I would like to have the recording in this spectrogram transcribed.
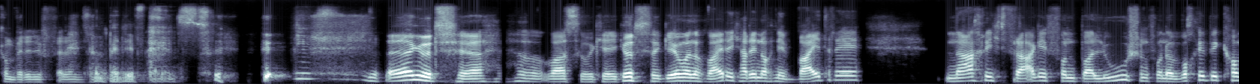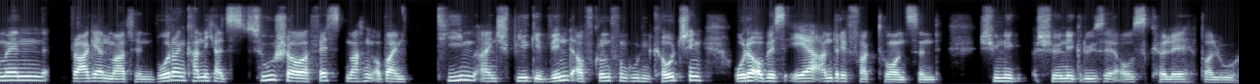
Competitive Balance. Competitive ja. Balance. ja, gut, ja, war so, okay. Gut, gehen wir noch weiter. Ich hatte noch eine weitere Nachricht, Frage von Balu schon vor einer Woche bekommen. Frage an Martin: Woran kann ich als Zuschauer festmachen, ob ein Team ein Spiel gewinnt aufgrund von gutem Coaching oder ob es eher andere Faktoren sind. Schöne, schöne Grüße aus Kölle, Balu.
